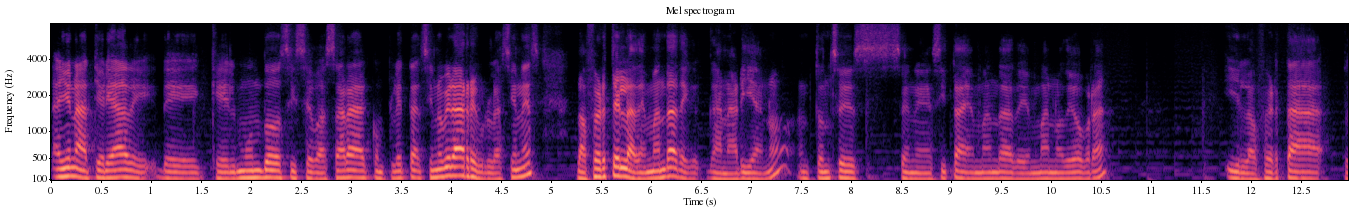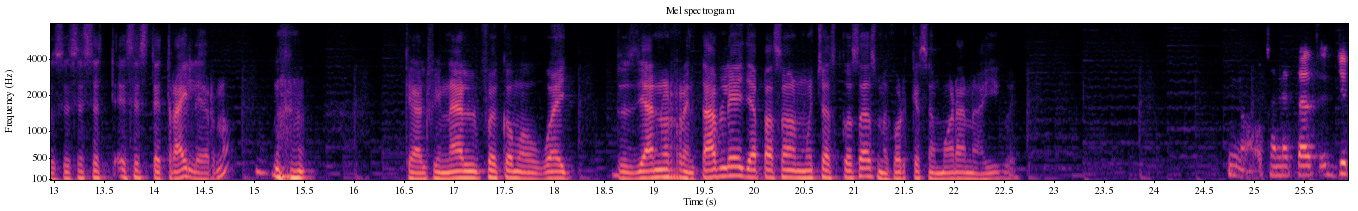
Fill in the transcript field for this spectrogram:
Hay una teoría de, de que el mundo, si se basara completa, si no hubiera regulaciones, la oferta y la demanda de, ganaría, ¿no? Entonces se necesita demanda de mano de obra. Y la oferta, pues es, ese- es este tráiler, ¿no? que al final fue como, güey, pues ya no es rentable, ya pasaron muchas cosas, mejor que se mueran ahí, güey. No, o sea, neta, yo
